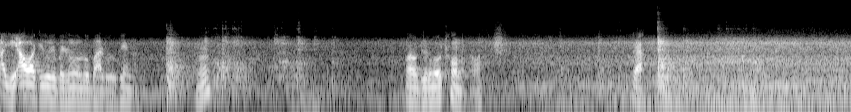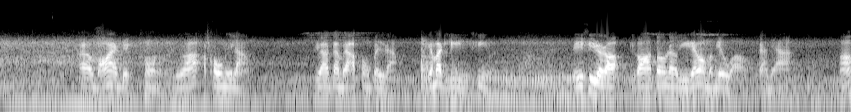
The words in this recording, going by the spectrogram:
အဲ့ရေအောက်ကြီးတို့ပစုံလိုပါလို့ဖြစ်နေဟမ်ဟောဒီလိုထုံနေနော်ကြ အဲ့မောင်ကလက်ထုံနေမှာဒီကအခုံးလေးလာဒီကတံမြအခုံးပိတ်လာဒီကမှလီရှိနေလီရှိတော့ဒီကောင်တော့လည်းရေထဲမှာမမြုပ်ပါဘူးတံမြနော်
